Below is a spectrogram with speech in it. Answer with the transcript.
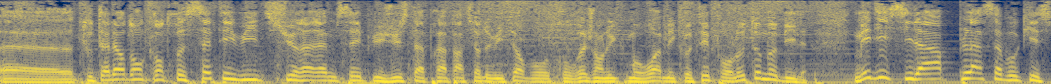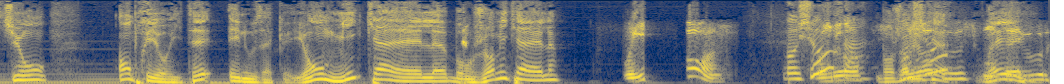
Euh, tout à l'heure donc entre 7 et 8 sur RMC, puis juste après à partir de 8h vous retrouverez Jean-Luc Moreau à mes côtés pour l'automobile. Mais d'ici là, place à vos questions en priorité et nous accueillons Michael. Bonjour Michael. Oui. Bon. Bonjour. Bonjour. Bonjour, Bonjour Michael. à tous, comment allez-vous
